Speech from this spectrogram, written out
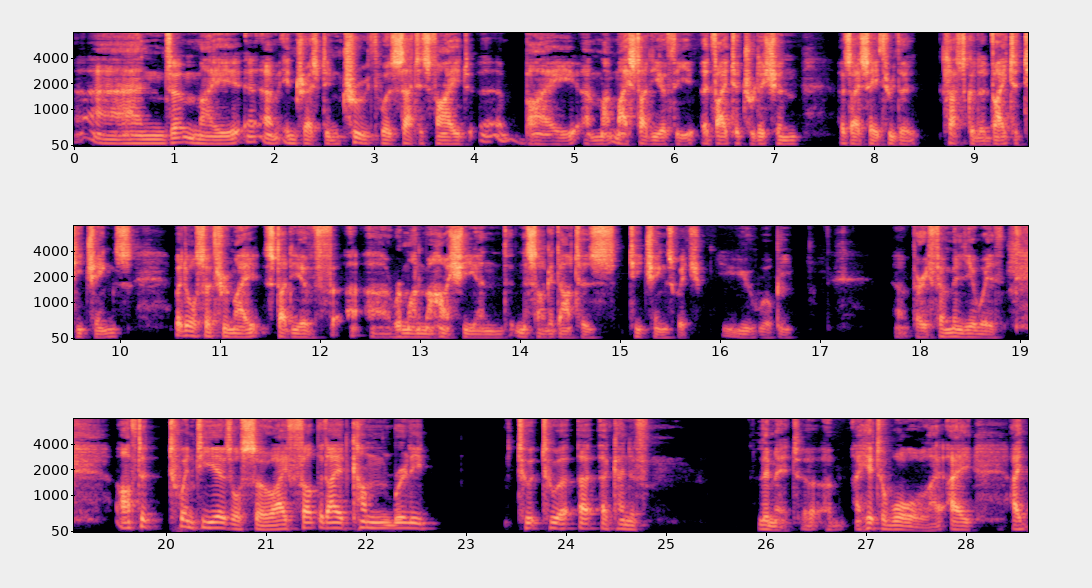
and my um, interest in truth was satisfied uh, by um, my study of the Advaita tradition, as I say, through the classical Advaita teachings, but also through my study of uh, uh, Ramana Maharshi and Nisargadatta's teachings, which you will be uh, very familiar with. After 20 years or so, I felt that I had come really to, to a, a, a kind of limit. I hit a wall. I, I, I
